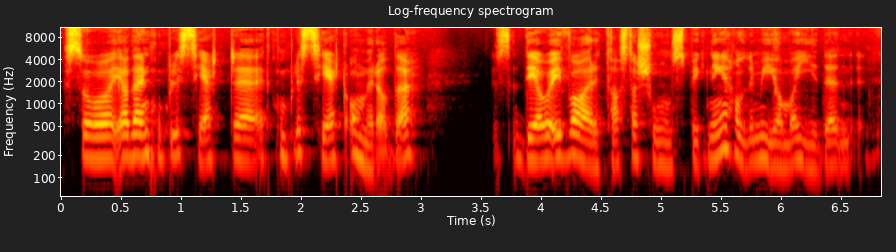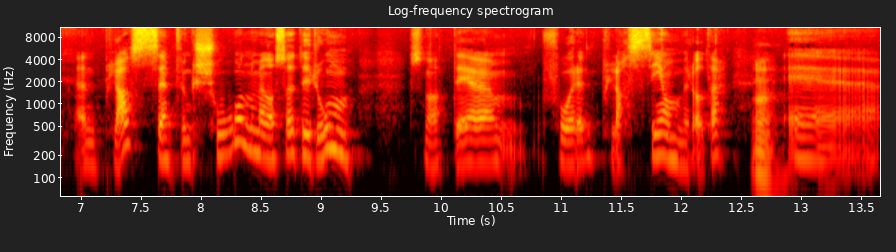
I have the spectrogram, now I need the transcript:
Så ja, det er komplisert, eh, et komplisert område. Det å ivareta stasjonsbygninger handler mye om å gi det en, en plass, en funksjon, men også et rom. Sånn at det får en plass i området. Mm. Eh,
